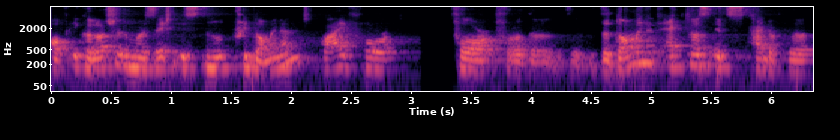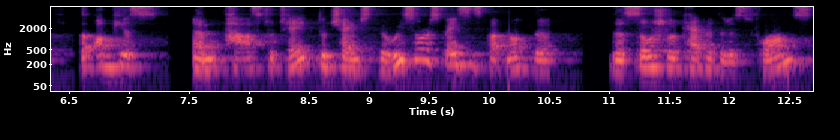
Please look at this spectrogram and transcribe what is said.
of ecological modernization is still predominant. Why for for for the, the, the dominant actors, it's kind of the, the obvious um, path to take to change the resource basis, but not the the social capitalist forms,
